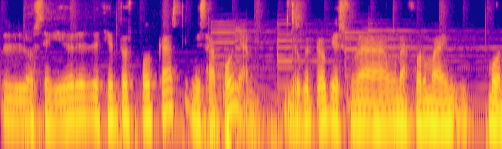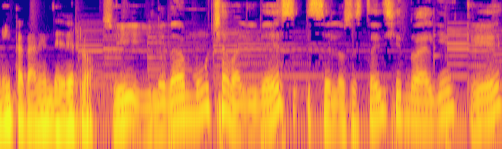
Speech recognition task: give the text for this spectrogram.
los seguidores de ciertos podcasts les apoyan. Yo creo que es una, una, forma bonita también de verlo. Sí, y le da mucha validez. Se los está diciendo a alguien que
